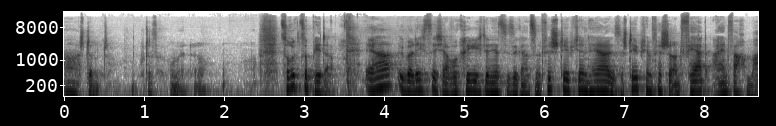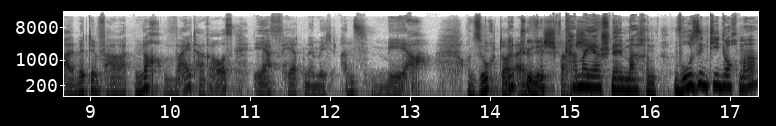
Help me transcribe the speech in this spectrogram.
Ah, stimmt gutes Argument. Ja. Zurück zu Peter. Er überlegt sich, ja, wo kriege ich denn jetzt diese ganzen Fischstäbchen her, diese Stäbchenfische und fährt einfach mal mit dem Fahrrad noch weiter raus. Er fährt nämlich ans Meer und sucht dort Natürlich. ein Fischfangschiff. Kann man ja schnell machen. Wo sind die nochmal?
